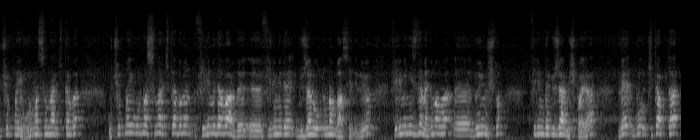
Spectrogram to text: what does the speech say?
Uçurtmayı Vurmasınlar kitabı. Uçurtmayı Vurmasınlar kitabının filmi de vardı. E, filmi de güzel olduğundan bahsediliyor. Filmini izlemedim ama e, duymuştum. Film de güzelmiş bayağı. Ve bu kitapta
